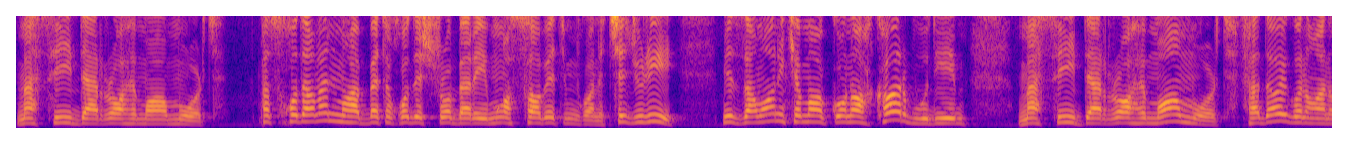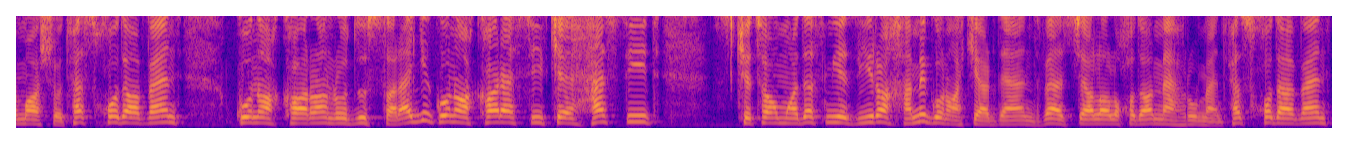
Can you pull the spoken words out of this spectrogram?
مسیح در راه ما مرد. پس خداوند محبت خودش رو برای ما ثابت می‌کنه. چجوری؟ می زمانی که ما گناهکار بودیم مسیح در راه ما مرد. فدای گناهان ما شد. پس خداوند گناهکاران رو دوست داره. اگه گناهکار هستید که هستید کتاب مقدس میگه زیرا همه گناه کردند و از جلال خدا محرومند. پس خداوند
